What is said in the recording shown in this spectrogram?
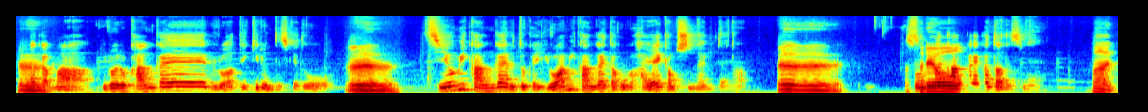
うん。なんかまあいろいろ考えるのはできるんですけど、うん。強み考えるとか弱み考えた方が早いかもしれないみたいな、うんうん。そそれ考、え方ですね。まあ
